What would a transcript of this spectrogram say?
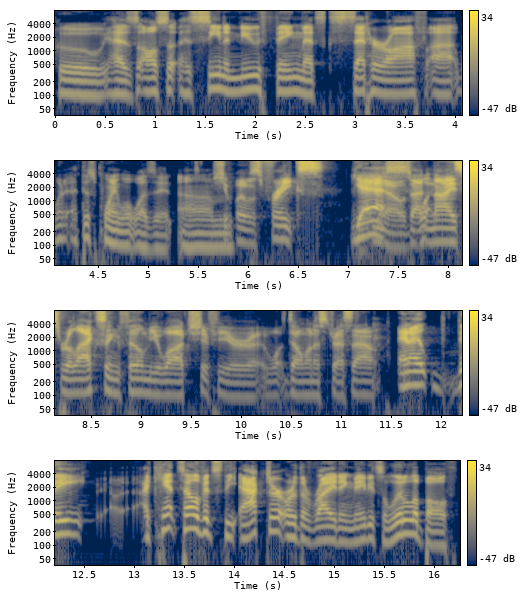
who has also has seen a new thing that's set her off. Uh, what at this point, what was it? Um, It was Freaks. yes, you know that what- nice, relaxing film you watch if you uh, don't want to stress out. and I they I can't tell if it's the actor or the writing. Maybe it's a little of both.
